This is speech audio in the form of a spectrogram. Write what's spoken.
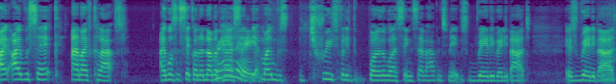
I, I was sick and I've collapsed. I wasn't sick on another person. Really? Yeah, mine was truthfully one of the worst things that ever happened to me. It was really, really bad. It was really bad.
